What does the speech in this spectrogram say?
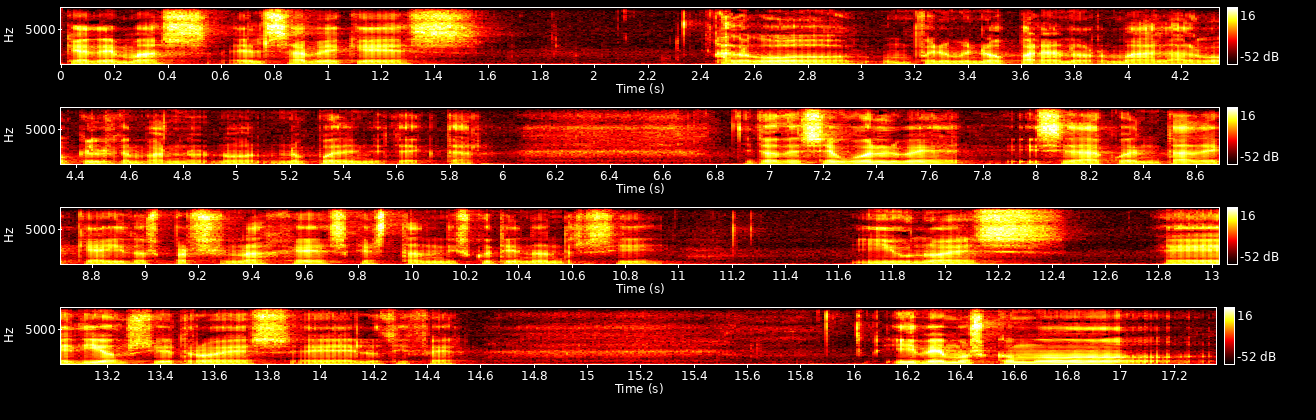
que además él sabe que es algo, un fenómeno paranormal, algo que los demás no, pueden detectar. Entonces se vuelve y se da cuenta de que hay dos personajes que están discutiendo entre sí y uno es eh, Dios y otro es eh, Lucifer. Y vemos como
